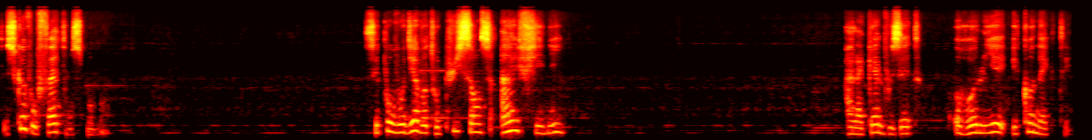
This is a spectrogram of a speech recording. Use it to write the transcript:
C'est ce que vous faites en ce moment. c'est pour vous dire votre puissance infinie à laquelle vous êtes reliés et connectés.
